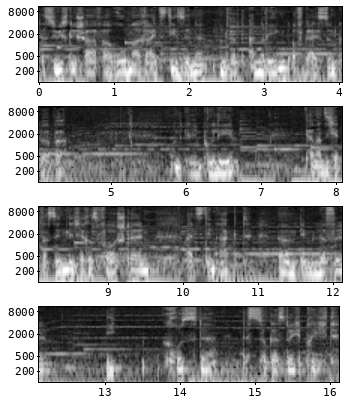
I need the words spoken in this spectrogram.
Das süßlich scharfe Aroma reizt die Sinne und wirkt anregend auf Geist und Körper. Und Creme Brûlée kann man sich etwas Sinnlicheres vorstellen als den Akt, wenn man mit dem Löffel die Kruste des Zuckers durchbricht.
